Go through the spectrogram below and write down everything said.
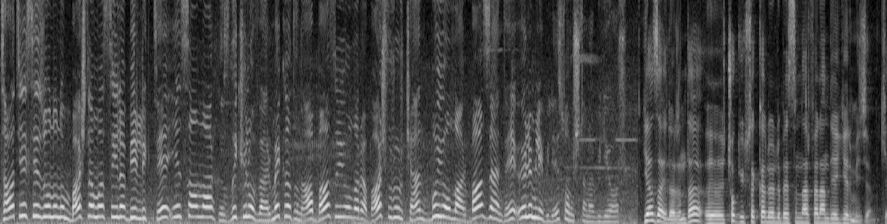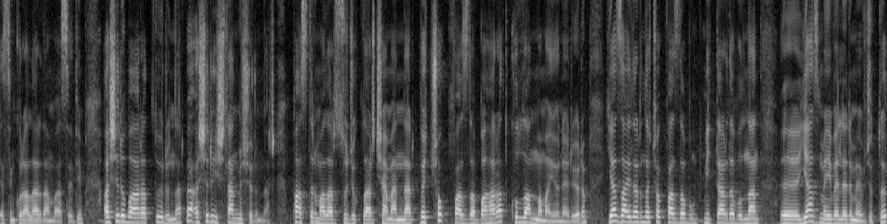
Tatil sezonunun başlamasıyla birlikte insanlar hızlı kilo vermek adına bazı yollara başvururken bu yollar bazen de ölümle bile sonuçlanabiliyor. Yaz aylarında e, çok yüksek kalorili besinler falan diye girmeyeceğim. Kesin kurallardan bahsedeyim. Aşırı baharatlı ürünler ve aşırı işlenmiş ürünler. Pastırmalar, sucuklar, çemenler ve çok fazla baharat kullanmamayı öneriyorum. Yaz aylarında çok fazla bu miktarda bulunan e, yaz meyveleri mevcuttur.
